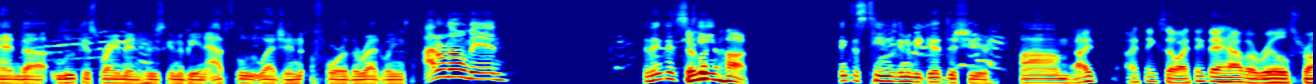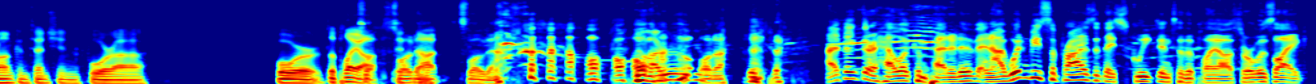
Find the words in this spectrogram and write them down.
and uh, Lucas Raymond, who's going to be an absolute legend for the Red Wings. I don't know, man. I think this They're team. looking hot. I think this team's going to be good this year. Um, I I think so. I think they have a real strong contention for uh for the playoffs. slow if down. not, Slow down. hold I on. really do. hold on. I think they're hella competitive, and I wouldn't be surprised if they squeaked into the playoffs or was like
